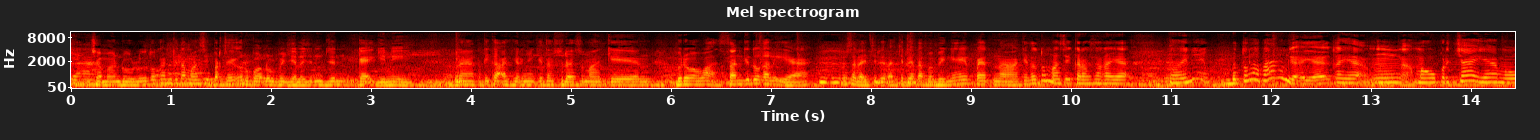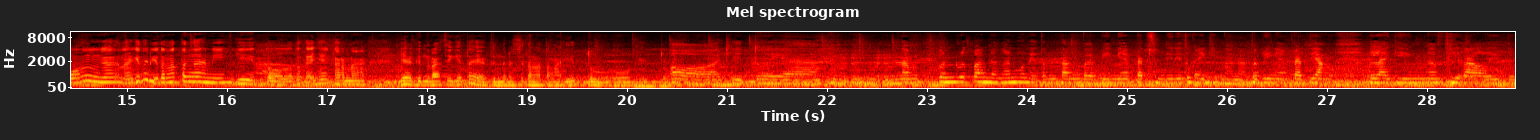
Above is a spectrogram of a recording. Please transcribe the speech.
Ya. Zaman dulu tuh kan kita masih percaya urban urban legend kayak gini. Nah ketika akhirnya kita sudah semakin berwawasan gitu kali ya. Mm-mm. Terus ada cerita-cerita babi ngepet. Nah kita tuh masih kerasa kayak, nah ini betul apa enggak ya? Kayak mm, mau percaya mau enggak. Nah kita di tengah-tengah nih gitu. Itu kayaknya karena ya generasi kita ya generasi tengah-tengah itu gitu. Oh gitu ya. Nah menurut pandanganmu nih tentang babi ngepet sendiri tuh kayak gimana? Babi ngepet yang lagi ngeviral itu.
